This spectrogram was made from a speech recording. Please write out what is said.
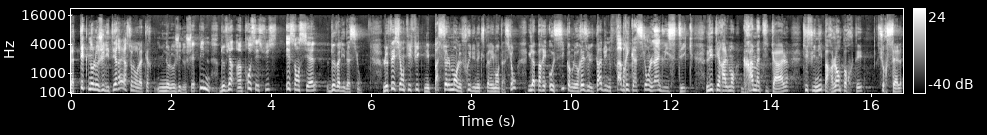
La technologie littéraire, selon la terminologie de Shepin, devient un processus essentiel de validation. Le fait scientifique n'est pas seulement le fruit d'une expérimentation, il apparaît aussi comme le résultat d'une fabrication linguistique, littéralement grammaticale, qui finit par l'emporter sur celle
